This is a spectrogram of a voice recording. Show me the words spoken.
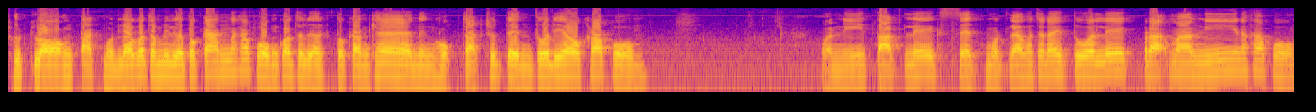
ชุดรองตัดหมดแล้วก็จะไม่เหลือตัวกันนะครับผมก็จะเหลือตัวกันแค่ 1 6 จากชุดเด่นตัวเดียวครับผม วันนี้ตัดเลขเสร็จหมดแล้วก็จะได้ตัวเลขประมาณนี้นะครับผม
